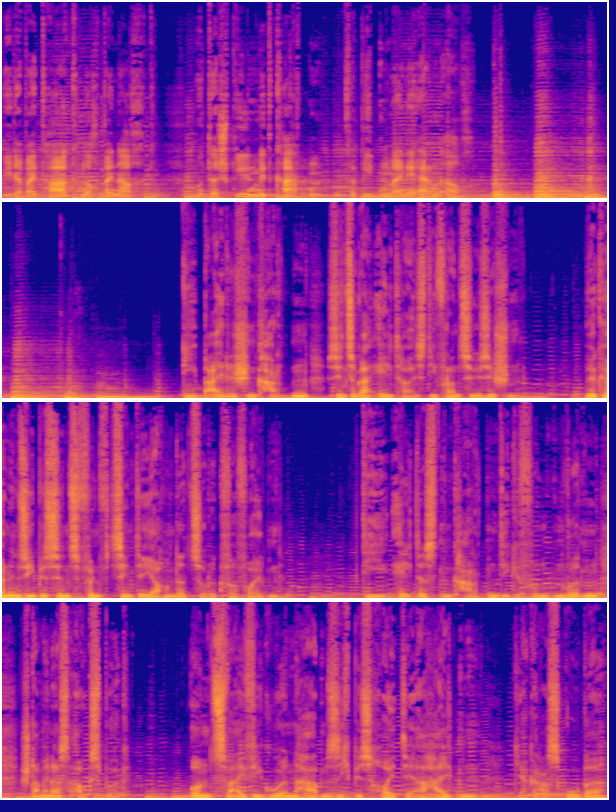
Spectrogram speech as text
weder bei Tag noch bei Nacht. Und das Spielen mit Karten verbieten meine Herren auch. Bayerischen Karten sind sogar älter als die französischen. Wir können sie bis ins 15. Jahrhundert zurückverfolgen. Die ältesten Karten, die gefunden wurden, stammen aus Augsburg. Und zwei Figuren haben sich bis heute erhalten, der Grasober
